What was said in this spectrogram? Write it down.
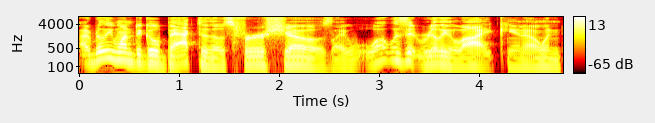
I really wanted to go back to those first shows. Like, what was it really like? You know, when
